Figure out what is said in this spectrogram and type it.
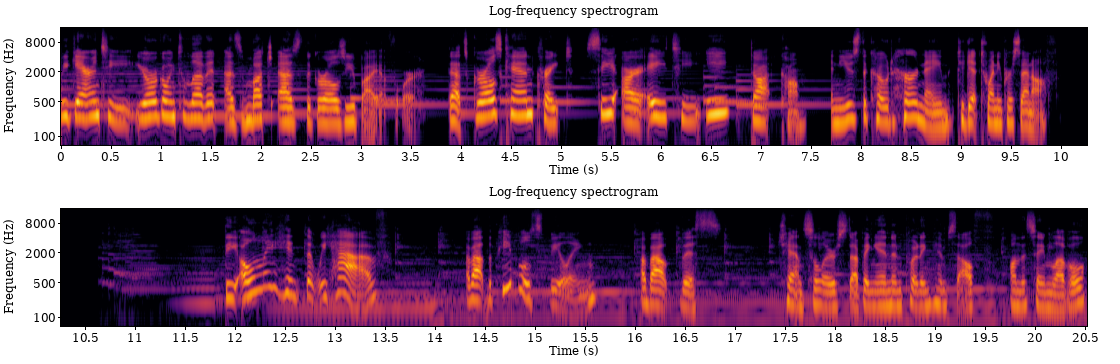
We guarantee you're going to love it as much as the girls you buy it for. That's girlscancrate, C-R-A-T-E dot com. And use the code her name to get 20% off. The only hint that we have about the people's feeling about this chancellor stepping in and putting himself on the same level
